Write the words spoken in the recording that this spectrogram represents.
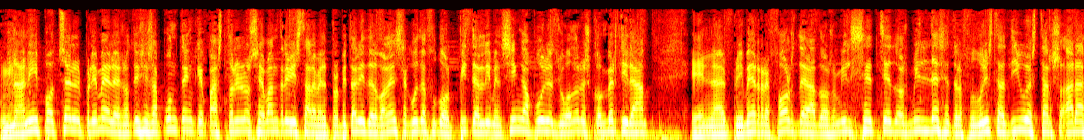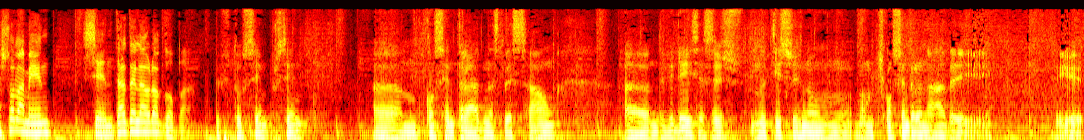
Nani pot ser el primer. Les notícies apunten que Pastorero se va entrevistar amb el propietari del València Club de Futbol, Peter Lim, en Singapur, i el jugador es convertirà en el primer reforç de la 2016-2017. El futbolista diu estar ara solament centrat en l'Eurocopa. Estou 100% um, concentrado na seleção. Um, devido a isso, essas notícias não, não me desconcentram nada e, e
